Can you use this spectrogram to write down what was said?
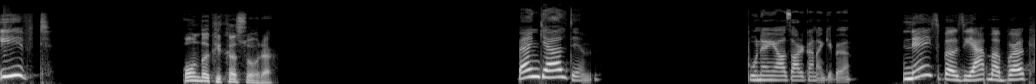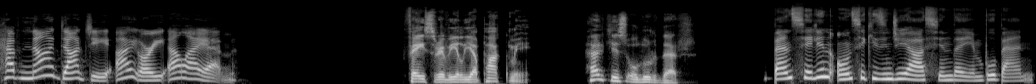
İft. 10 dakika sonra. Ben geldim. Bu ne ya zargana gibi. Nezboz yapma Brook have na dodgy iori lim. Face reveal yapak mı? Herkes olur der. Ben Selin 18. yaşındayım bu ben.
